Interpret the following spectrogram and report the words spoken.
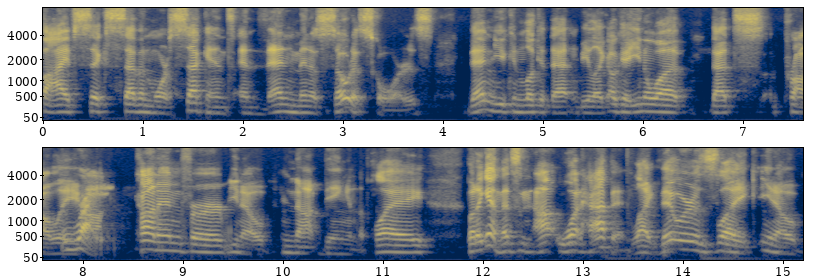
five, six, seven more seconds, and then Minnesota scores. Then you can look at that and be like, okay, you know what? That's probably uh, right. Kunin for you know not being in the play. But again, that's not what happened. Like there was like, you know,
